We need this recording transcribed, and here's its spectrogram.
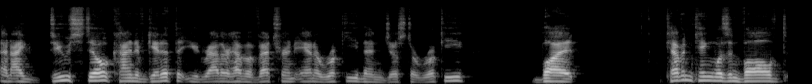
And I do still kind of get it that you'd rather have a veteran and a rookie than just a rookie. But Kevin King was involved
